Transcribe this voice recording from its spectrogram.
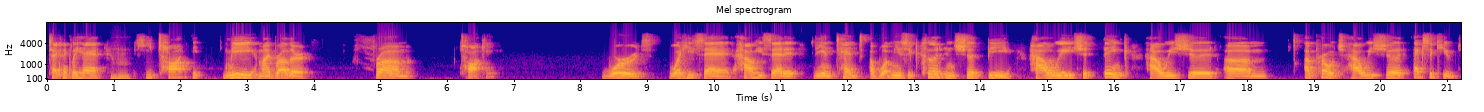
technically had. Mm-hmm. He taught me and my brother from talking, words, what he said, how he said it, the intent of what music could and should be, how we should think, how we should um, approach, how we should execute.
